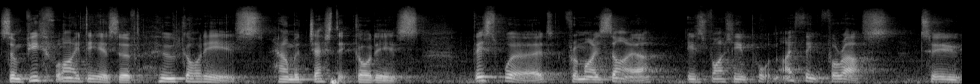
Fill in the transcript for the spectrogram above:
some beautiful ideas of who God is, how majestic God is. This word from Isaiah is vitally important, I think, for us to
